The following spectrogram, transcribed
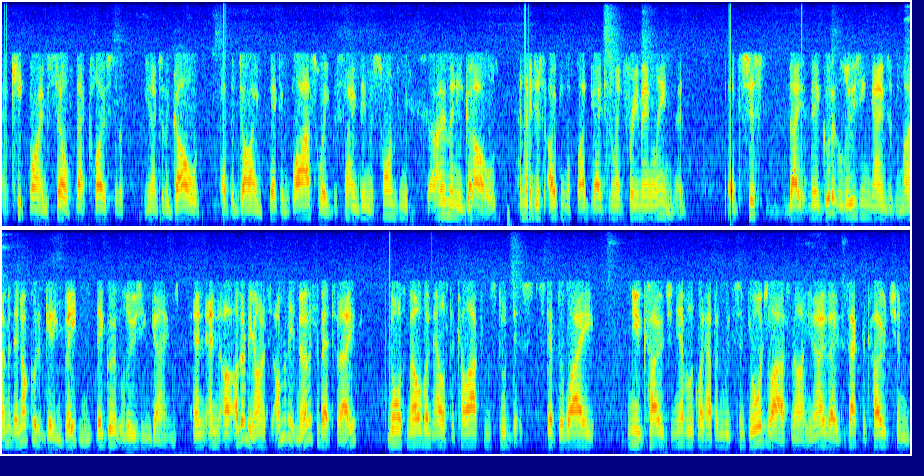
a kick by himself that close to the you know to the goal at the dying seconds last week? The same thing. The Swans missed so many goals and they just open the floodgates and let Fremantle in. It, it's just they they're good at losing games at the moment. They're not good at getting beaten. They're good at losing games. And and I've got to be honest, I'm a bit nervous about today. North Melbourne, Alastair Clarkson stood stepped away, new coach, and you have a look what happened with St George last night. You know they sacked the coach, and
